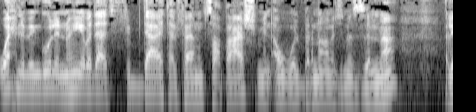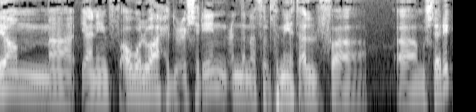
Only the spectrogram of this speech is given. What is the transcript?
وإحنا بنقول إنه هي بدأت في بداية 2019 من أول برنامج نزلناه اليوم آه، يعني في أول 21 عندنا 300 ألف مشترك؟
